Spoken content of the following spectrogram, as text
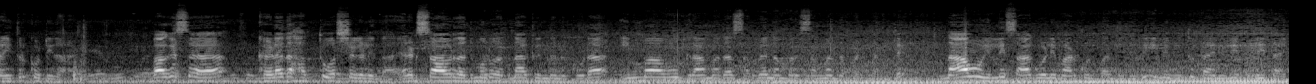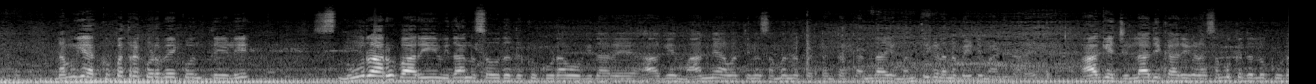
ರೈತರು ಕೊಟ್ಟಿದ್ದಾರೆ. ಭಾಗಸ ಕಳೆದ ಹತ್ತು ವರ್ಷಗಳಿಂದ ಎರಡು ಸಾವಿರದ ಹದಿಮೂರು, ಹದಿನಾಲ್ಕರಿಂದಲೂ ಕೂಡ ಇಮ್ಮಾವು ಗ್ರಾಮದ ಸರ್ವೆ ನಂಬರ್ ಸಂಬಂಧಪಟ್ಟಂತೆ ನಾವು ಇಲ್ಲಿ ಸಾಗುವಳಿ ಮಾಡ್ಕೊಂಡು ಬಂದಿದ್ದೀವಿ. ಇಲ್ಲಿ ಉತ್ತುತ್ತಾ ಇದ್ದೀವಿ, ಬೆಳೀತಾ ಇದ್ದೀವಿ. ನಮಗೆ ಹಕ್ಕುಪತ್ರ ಕೊಡಬೇಕು ಅಂತೇಳಿ ನೂರಾರು ಬಾರಿ ವಿಧಾನಸೌಧದಕ್ಕೂ ಕೂಡ ಹೋಗಿದ್ದಾರೆ. ಹಾಗೆ ಮಾನ್ಯ ಅವತ್ತಿನ ಸಂಬಂಧಪಟ್ಟಂತ ಕಂದಾಯ ಮಂತ್ರಿಗಳನ್ನು ಭೇಟಿ ಮಾಡಿದ್ದಾರೆ. ಹಾಗೆ ಜಿಲ್ಲಾಧಿಕಾರಿಗಳ ಸಮ್ಮುಖದಲ್ಲೂ ಕೂಡ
